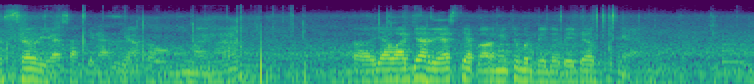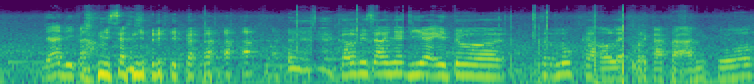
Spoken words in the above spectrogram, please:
kesel ya sakit hati atau gimana Eh, ya wajar ya setiap orang itu berbeda-beda bener nggak? jadi kalau misalnya dia kalau misalnya dia itu terluka oleh perkataanku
